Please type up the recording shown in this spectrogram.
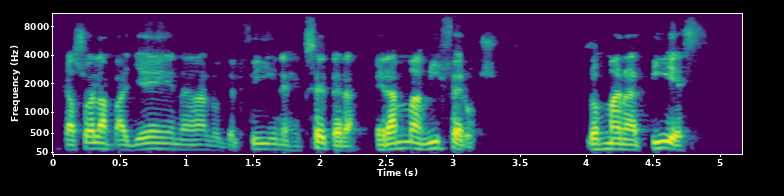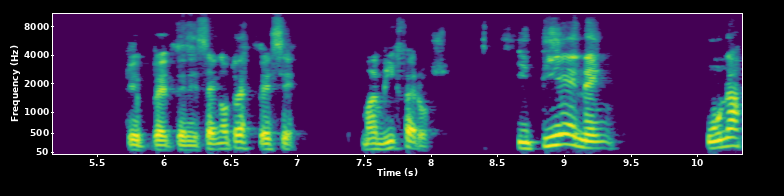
el caso de las ballenas, los delfines, etcétera, eran mamíferos los manatíes, que pertenecen a otra especie, mamíferos, y tienen unas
